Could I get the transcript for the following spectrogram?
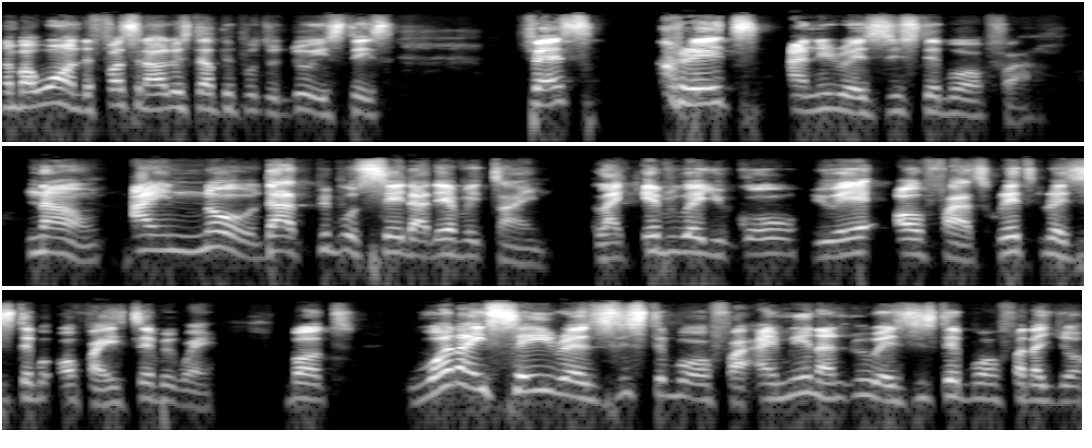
Number one, the first thing I always tell people to do is this. First, create an irresistible offer. Now, I know that people say that every time. Like everywhere you go, you hear offers, great irresistible offer. It's everywhere. But when I say irresistible offer, I mean an irresistible offer that your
